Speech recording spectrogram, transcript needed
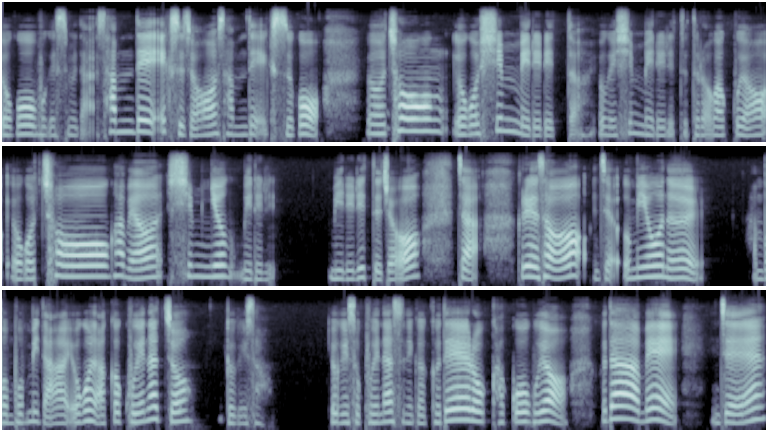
요거 보겠습니다. 3대 X죠. 3대 X고 요 총 요거 10ml. 여기 10ml 들어갔고요. 요거 총 하면 16ml ml죠. 자, 그래서 이제 음이온을 한번 봅니다. 요건 아까 구해놨죠? 여기서. 여기서 구해놨으니까 그대로 갖고 오고요. 그 다음에 이제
